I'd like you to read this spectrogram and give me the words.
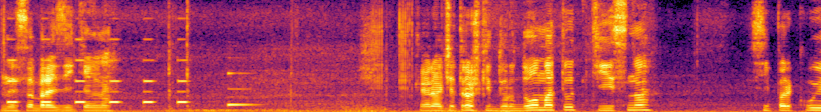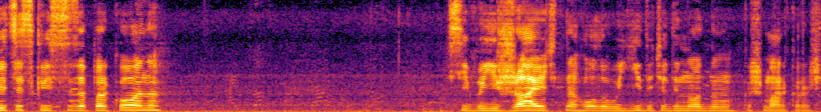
Несообразительна. Коротше, трошки дурдома тут, тісно. Всі паркуються скрізь все запарковано. Всі виїжджають на голову, їдуть один одному. Кошмар, коротше.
